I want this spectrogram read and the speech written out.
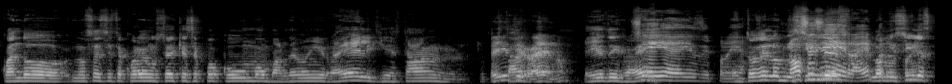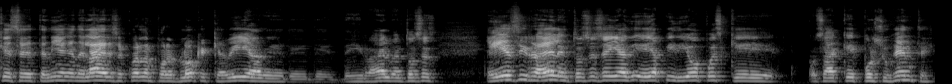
cuando, no sé si te acuerdan ustedes que hace poco hubo un bombardeo en Israel y que estaban... Ella es de Israel, ¿no? Ella es de Israel. Sí, ella es de por allá. Entonces los No sé misiles, si de Israel, los misiles que se tenían en el aire, ¿se acuerdan? Por el bloque que había de, de, de, de Israel. Entonces, ella es Israel, entonces ella, ella pidió pues que, o sea, que por su gente,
